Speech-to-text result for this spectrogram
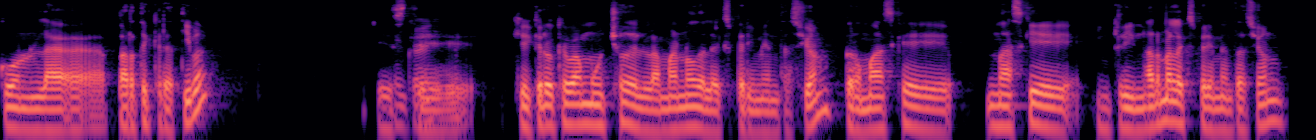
con la parte creativa, este, que creo que va mucho de la mano de la experimentación, pero más que, más que inclinarme a la experimentación,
